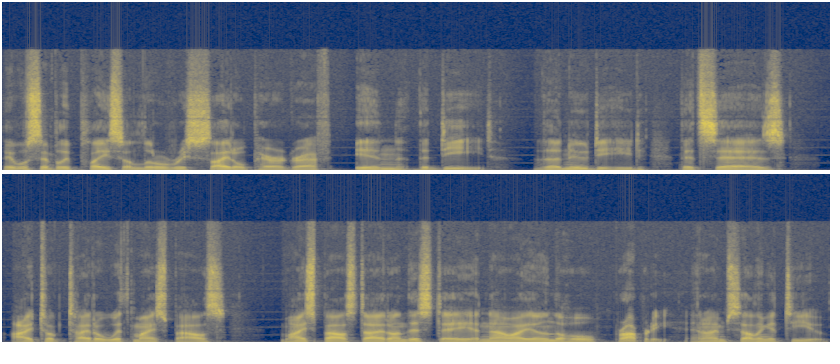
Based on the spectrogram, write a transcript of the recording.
they will simply place a little recital paragraph in the deed, the new deed, that says, I took title with my spouse. My spouse died on this day, and now I own the whole property, and I'm selling it to you.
